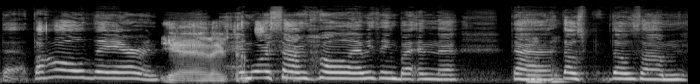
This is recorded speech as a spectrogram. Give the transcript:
the the hole there, and Yeah, they've done. and more song hole, everything. But in the the those those um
